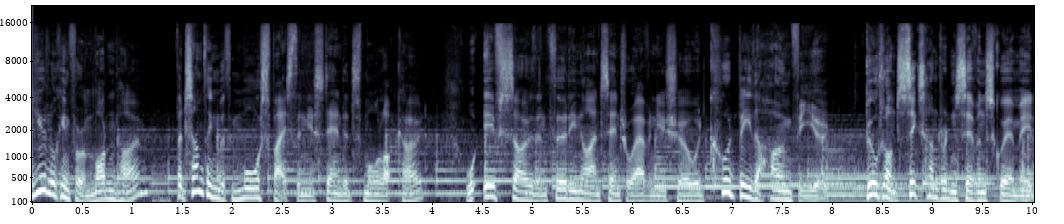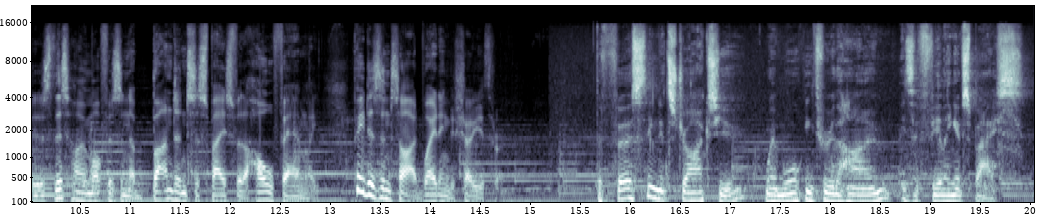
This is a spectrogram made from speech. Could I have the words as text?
you looking for a modern home, but something with more space than your standard small lot code? Well, if so, then 39 Central Avenue Sherwood could be the home for you. Built on 607 square metres, this home offers an abundance of space for the whole family. Peter's inside waiting to show you through. The first thing that strikes you when walking through the home is a feeling of space.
